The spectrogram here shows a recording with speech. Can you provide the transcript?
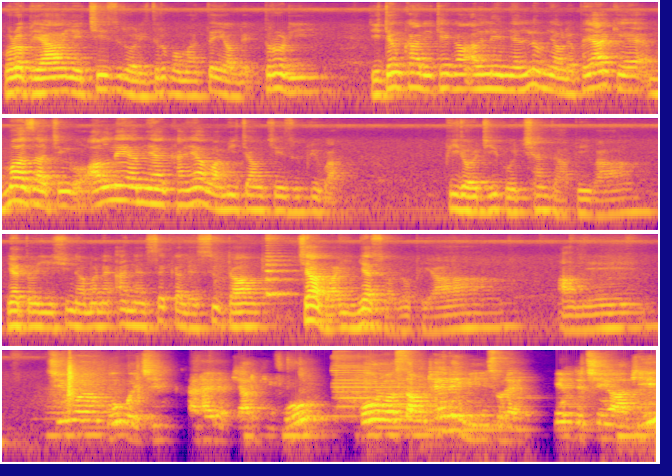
ကိုရောဘုရားရဲ့ကျေးဇူးတော်တွေသူတို့ပေါ်မှာတက်ရောက်လေသူတို့ဒီဒီဒုက္ခတွေထက်ကောင်အလင်းမြန်လွတ်မြောက်လေဘုရားခင်ရဲ့မဆာခြင်းကိုအလင်းအမြန်ခံရပါမိကြောင်းကျေးဇူးပြုပါပြည်တော်ကြီးကိုချမ်းသာပေးပါမြတ်တော်ယေရှုနာမ၌အာနန္ဒ်ဆက်ကလည်းဆုတောင်းကြပါ၏မြတ်စွာဘုရားအာမင်ချင်းဝန်းဘိုးဝဲချင်းခံထားတဲ့ဘုရားသခင်ကိုဘောတော်ဆောင်ထဲလိမ့်မည်ဆိုတဲ့ အင်းတချင်းအဖြစ်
